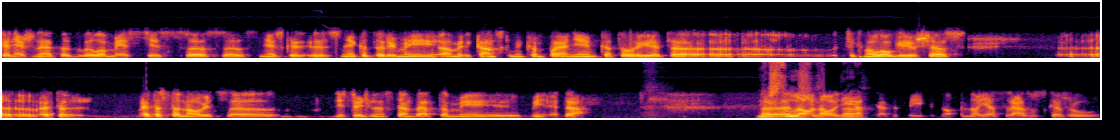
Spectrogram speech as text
Конечно, это было вместе с, с, с, несколько, с некоторыми американскими компаниями, которые эту э, технологию сейчас Э, это, это становится действительно стандартами в мире, да. Наш э, но, но, да. я но, но я сразу скажу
